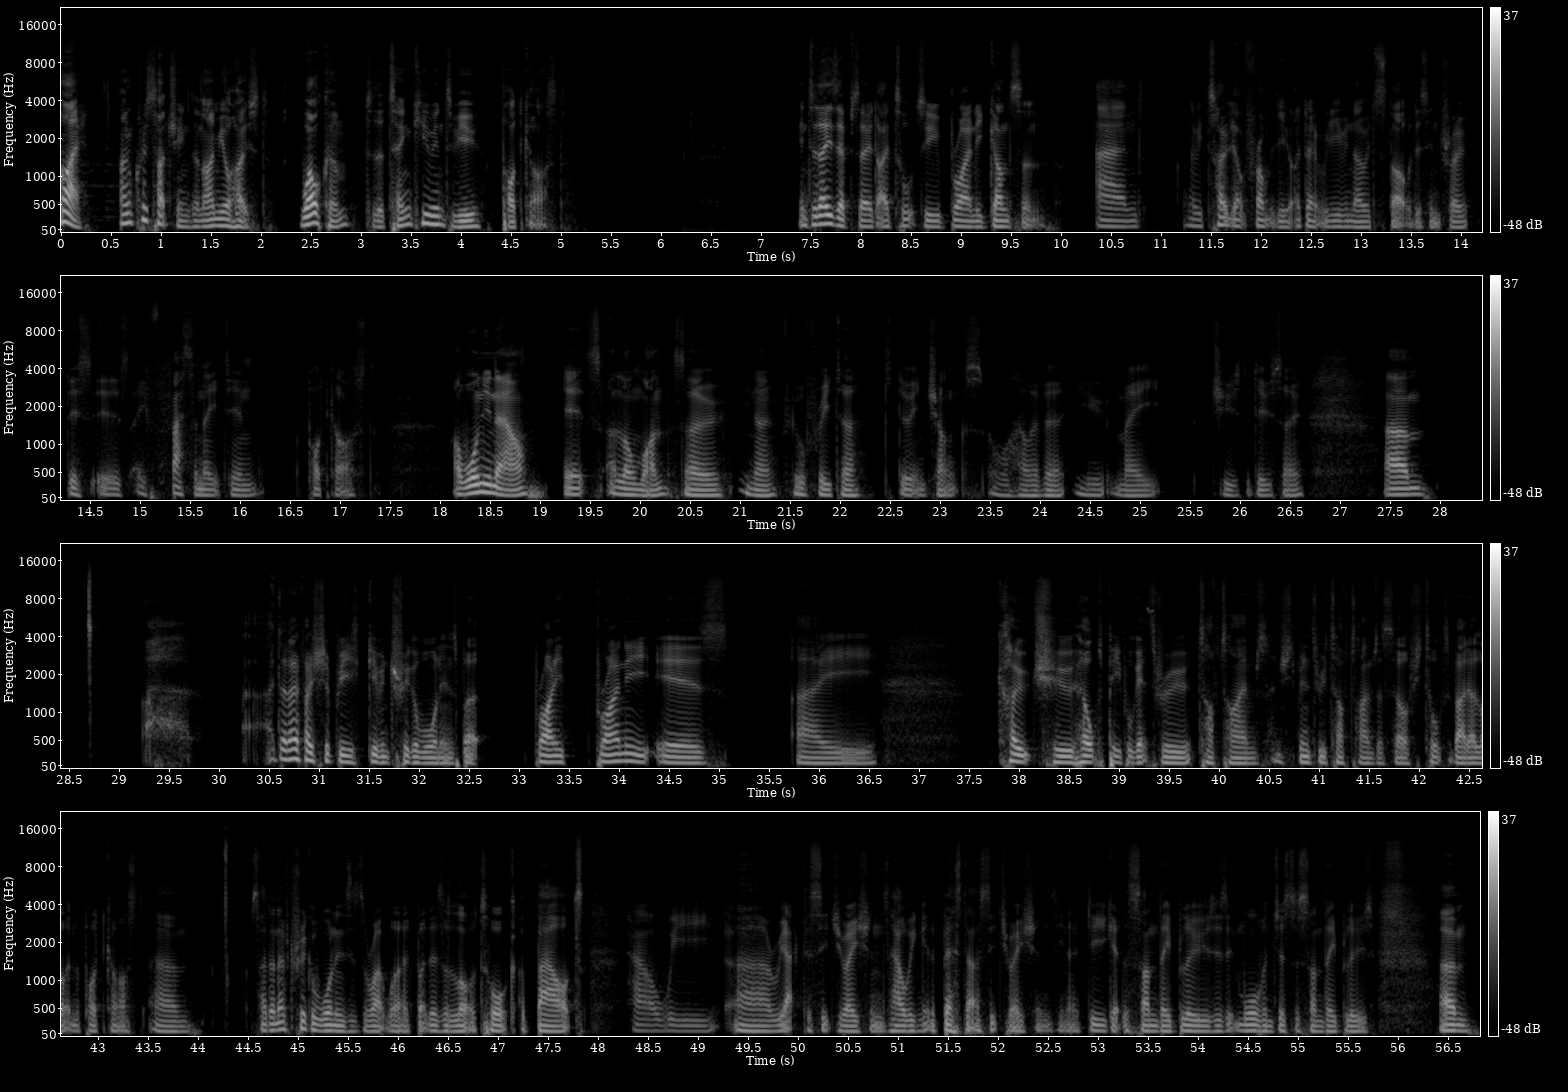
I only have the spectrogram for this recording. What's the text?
Hi, I'm Chris Hutchings and I'm your host. Welcome to the 10Q Interview podcast. In today's episode, I talked to Briony Gunson, and I'm going to be totally upfront with you. I don't really even know where to start with this intro. This is a fascinating podcast. I'll warn you now, it's a long one, so you know, feel free to, to do it in chunks or however you may choose to do so. Um, I don't know if I should be giving trigger warnings, but Briony Briony is a coach who helps people get through tough times, and she's been through tough times herself. She talks about it a lot in the podcast. Um, so I don't know if trigger warnings is the right word, but there's a lot of talk about how we uh, react to situations, how we can get the best out of situations. You know, do you get the Sunday blues? Is it more than just the Sunday blues? Um,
